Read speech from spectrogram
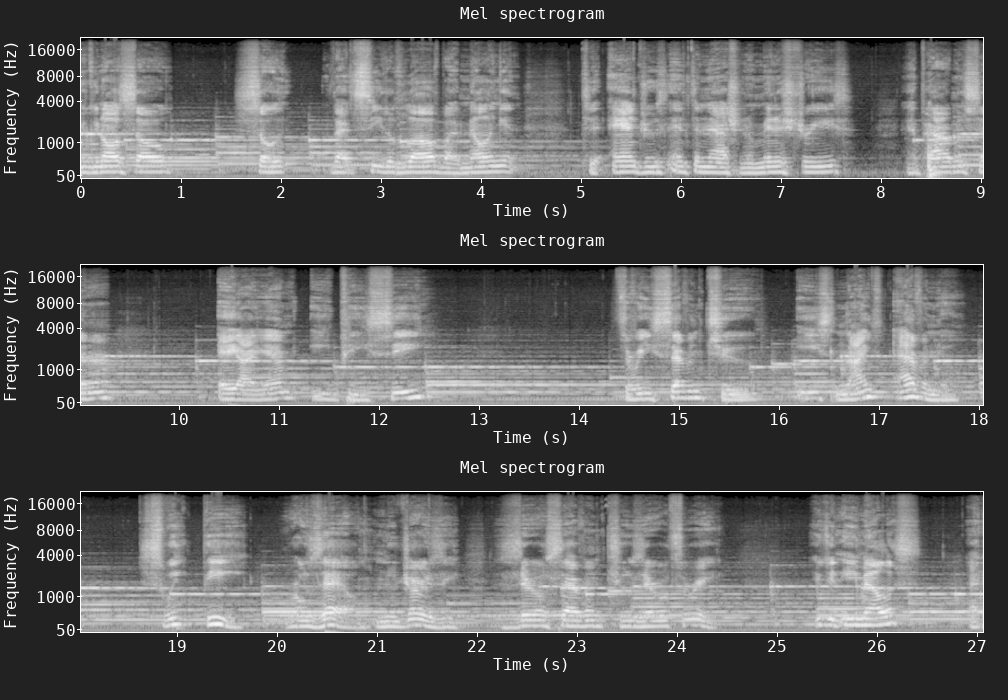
You can also sow that seed of love by mailing it to Andrews International Ministries Empowerment Center, AIM EPC, 372 East 9th Avenue, Suite B, Roselle, New Jersey, 07203. You can email us at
